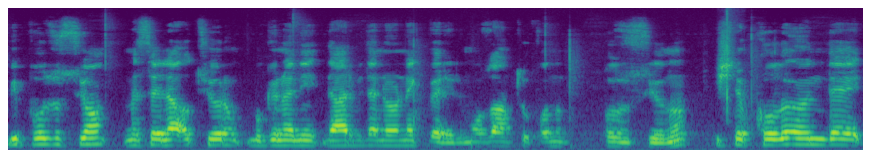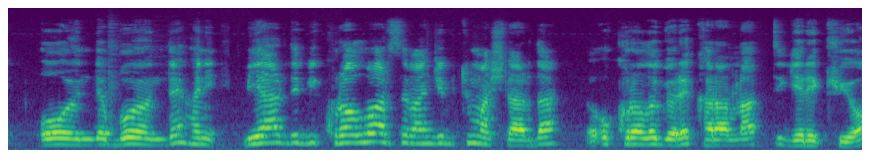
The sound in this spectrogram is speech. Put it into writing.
bir pozisyon mesela atıyorum bugün hani derbiden örnek verelim. Ozan Tufan'ın pozisyonu. İşte kolu önde, o önde, bu önde. Hani bir yerde bir kural varsa bence bütün maçlarda e, o kurala göre kararlar gerekiyor.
